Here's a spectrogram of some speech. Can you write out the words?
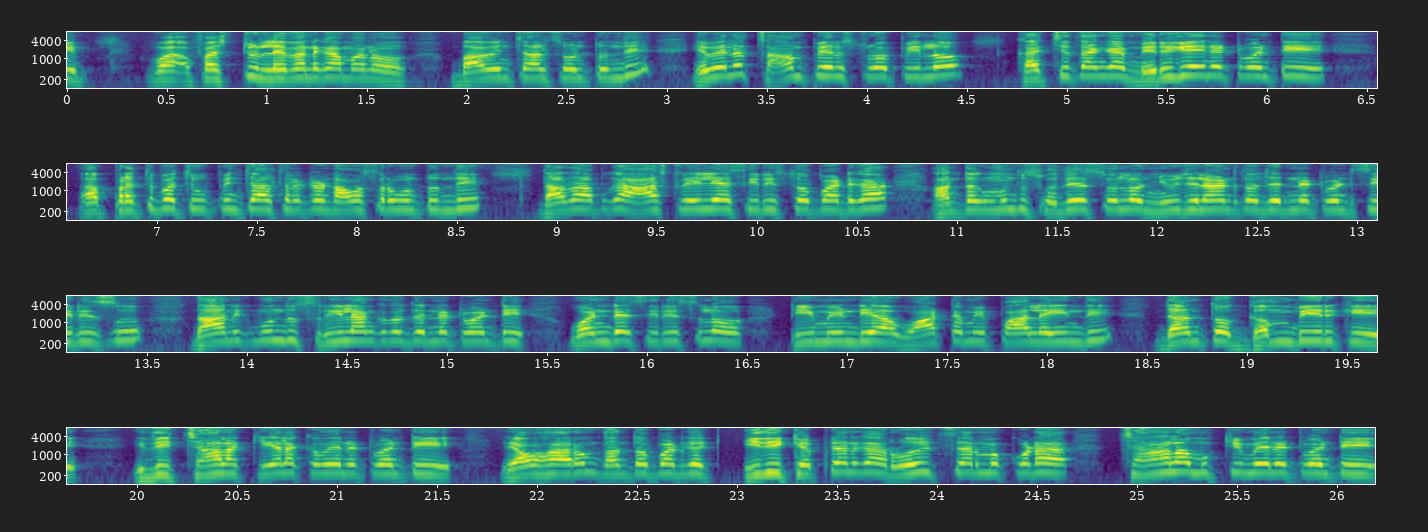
ఫస్ట్ లెవెన్గా మనం భావించాల్సి ఉంటుంది. ఏవైనా ఛాంపియన్స్ ట్రోఫీలో ఖచ్చితంగా మెరుగైనటువంటి ప్రతిభ చూపించాల్సినటువంటి అవసరం ఉంటుంది. దాదాపుగా ఆస్ట్రేలియా సిరీస్తో పాటుగా అంతకుముందు స్వదేశంలో న్యూజిలాండ్తో జరిగినటువంటి సిరీస్ దానికి ముందు శ్రీలంకతో జరిగినటువంటి వన్డే సిరీస్లో టీమిండియా వాటమి పాలైంది. దాంతో గంభీర్కి ఇది చాలా కీలకమైనటువంటి వ్యవహారం. దాంతోపాటుగా ఇది కెప్టెన్గా రోహిత్ శర్మ కూడా చాలా ముఖ్యమైనటువంటి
